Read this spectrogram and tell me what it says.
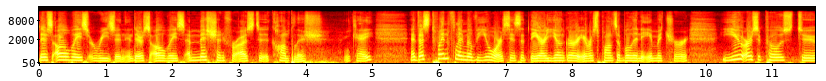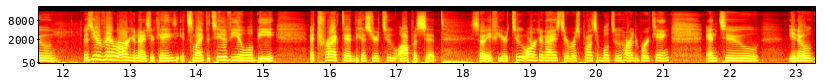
there's always a reason and there's always a mission for us to accomplish. Okay? And this twin flame of yours is that they are younger, irresponsible, and immature. You are supposed to, because you're very organized, okay? It's like the two of you will be attracted because you're too opposite. So if you're too organized, too responsible, too hardworking, and too, you know,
